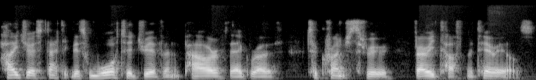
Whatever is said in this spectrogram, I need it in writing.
hydrostatic, this water driven power of their growth to crunch through very tough materials.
